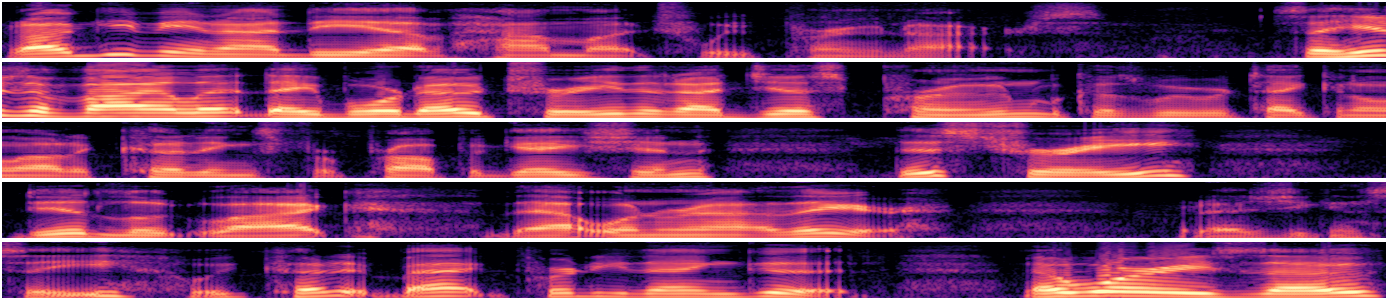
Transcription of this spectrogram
but I'll give you an idea of how much we prune ours. So here's a Violet de Bordeaux tree that I just pruned because we were taking a lot of cuttings for propagation. This tree did look like that one right there. But as you can see, we cut it back pretty dang good. No worries though,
